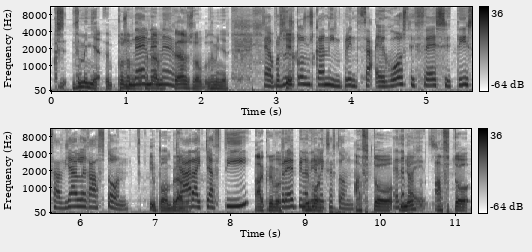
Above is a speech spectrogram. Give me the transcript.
ξέρεις, Δεν με νοιάζει. Πώς να το Ναι, πω, ναι, κατάλαβες, ναι. κατάλαβες το, δεν με νοιάζει. Ε, ο περισσότερο κόσμος κάνει imprint. Θα, εγώ στη θέση της θα διάλεγα αυτόν. Λοιπόν, Και μπράβο. άρα και αυτή Ακριβώς. πρέπει να Λοιπόν, διαλέξει αυτόν. Αυτό, Ε, δεν νιώθω- πάει έτσι. αυτό,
